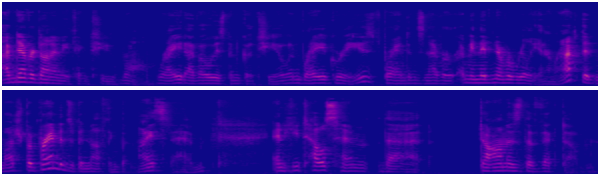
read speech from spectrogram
I've never done anything to you wrong, right? I've always been good to you. And Ray agrees. Brandon's never, I mean, they've never really interacted much, but Brandon's been nothing but nice to him. And he tells him that Dawn is the victim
